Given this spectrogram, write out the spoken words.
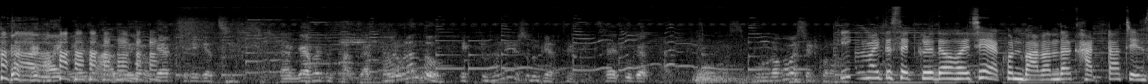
গ্যাপ থেকে গেছে হ্যাঁ গ্যাপ একটু থাক গ্যাপ থাক। বলবেন তো একটুখানি শুধু গ্যাপ থেকে। হ্যাঁ একটু গ্যাপ আলমারিতে সেট করে দেওয়া হয়েছে। এখন বারান্দার খাটটা চেঞ্জ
